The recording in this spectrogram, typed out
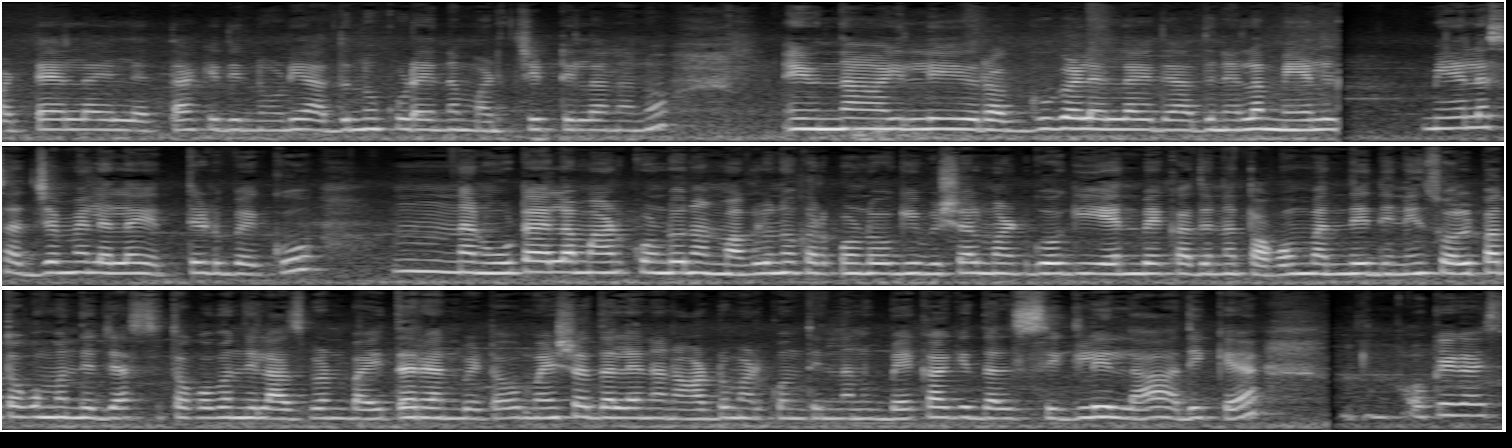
ಬಟ್ಟೆ ಎಲ್ಲ ಇಲ್ಲಿ ಎತ್ತಾಕಿದ್ದೀನಿ ನೋಡಿ. ಅದನ್ನು ಕೂಡ ಇನ್ನು ಮಡಚಿಟ್ಟಿಲ್ಲ ನಾನು. ಇನ್ನು ಇಲ್ಲಿ ರಗ್ಗುಗಳೆಲ್ಲ ಇದೆ. ಅದನ್ನೆಲ್ಲ ಮೇಲೆ ಮೇಲೆ ಸಜ್ಜೆ ಮೇಲೆಲ್ಲ ಎತ್ತಿಡಬೇಕು. ನಾನು ಊಟ ಎಲ್ಲ ಮಾಡಿಕೊಂಡು ನನ್ನ ಮಗಳನ್ನೂ ಕರ್ಕೊಂಡು ಹೋಗಿ ವಿಶಾಲ್ ಮಾರ್ಟ್ಗೆ ಹೋಗಿ ಏನು ಬೇಕು ಅದನ್ನು ತೊಗೊಂಬಂದಿದ್ದೀನಿ. ಸ್ವಲ್ಪ ತೊಗೊಂಬಂದಿದ್ದು ಜಾಸ್ತಿ ತೊಗೊಬಂದಿಲ್ಲ ಹಸ್ಬೆಂಡ್ ಬೈತಾರೆ ಅಂದ್ಬಿಟ್ಟು ಮೇಷದಲ್ಲೇ ನಾನು ಆರ್ಡ್ರ್ ಮಾಡ್ಕೊತೀನಿ. ನನಗೆ ಬೇಕಾಗಿದ್ದಲ್ಲಿ ಸಿಗಲಿಲ್ಲ ಅದಕ್ಕೆ. ಓಕೆ ಗೈಸ್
